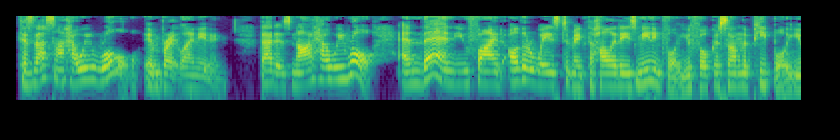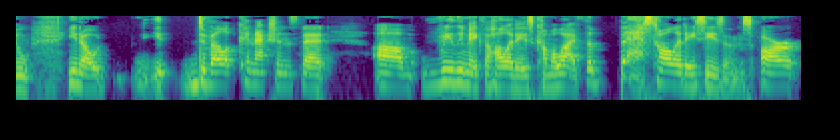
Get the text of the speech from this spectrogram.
Because that's not how we roll in bright line eating. That is not how we roll. And then you find other ways to make the holidays meaningful. You focus on the people. You, you know, you develop connections that um, really make the holidays come alive. The best holiday seasons are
